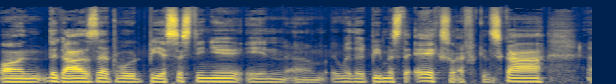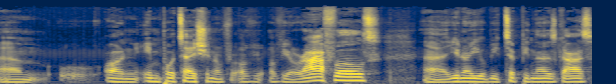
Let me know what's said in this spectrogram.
on the guys that would be assisting you in um, whether it be Mr. X or African Scar um, on importation of, of, of your rifles. Uh, you know, you'll be tipping those guys.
